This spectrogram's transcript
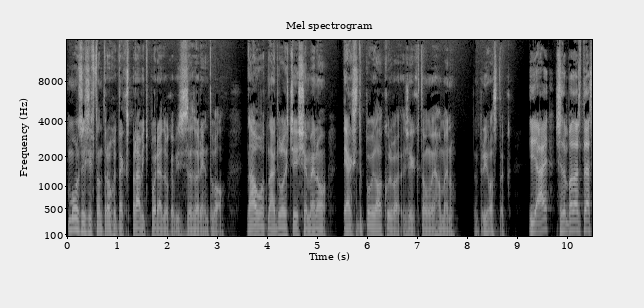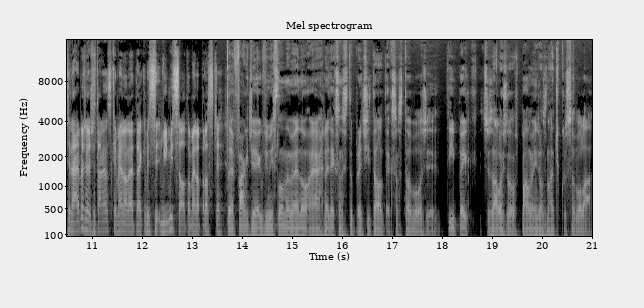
môžeš si v tom trochu tak spraviť poriadok, aby si sa zorientoval. Na úvod najdôležitejšie meno, jak si to povedal kurva, že k tomu jeho menu, ten prívlastok. Jaj, že som povedal, že to je asi najbežnejšie talianské meno, ne? To je, keby si vymyslel to meno proste. To je fakt, že jak vymyslené meno a ja hneď, ak som si to prečítal, tak som z toho bol, že týpek, čo založil v Palm Angel značku, sa volá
